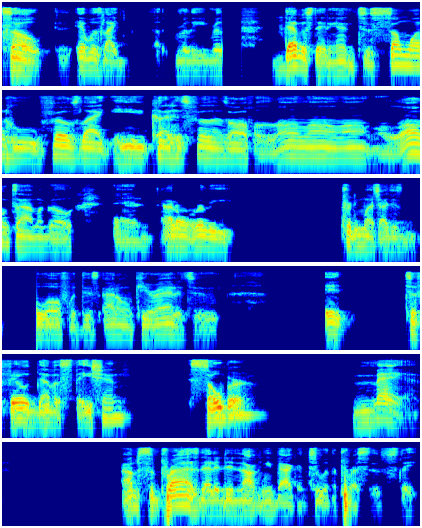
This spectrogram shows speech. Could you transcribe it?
So it was like really, really devastating. And to someone who feels like he cut his feelings off a long, long, long, long time ago, and I don't really, pretty much, I just go off with this I don't care attitude. It, to feel devastation sober, man, I'm surprised that it didn't knock me back into a depressive state.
